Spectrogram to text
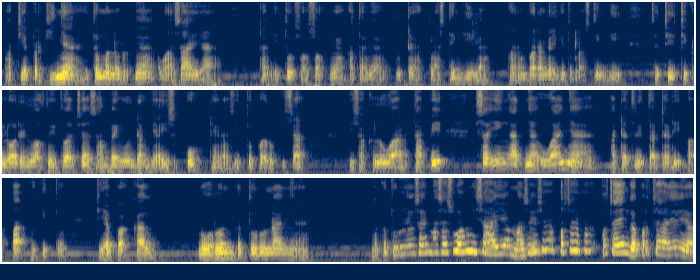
uh, dia perginya. Itu menurutnya wah saya. Dan itu sosoknya katanya udah kelas tinggi lah barang-barang kayak gitu kelas tinggi. Jadi dikeluarin waktu itu aja sampai ngundang kiai sepuh daerah situ baru bisa bisa keluar. Tapi seingatnya uanya ada cerita dari bapak begitu dia bakal nurun keturunannya. Nah keturunan saya masa suami saya? Masa saya percaya percaya nggak percaya ya.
